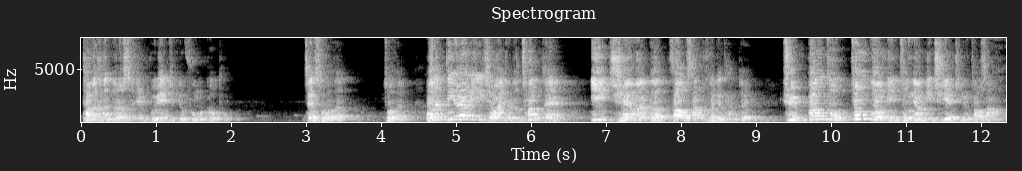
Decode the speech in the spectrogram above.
他们很多的事情不愿意去跟父母沟通，这是我的做的。我的第二个一千万就是创建一千万个招商核心团队，去帮助中国民族良品企业进行招商。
